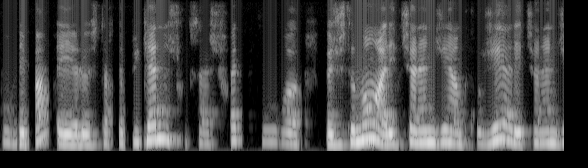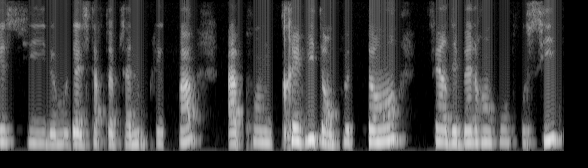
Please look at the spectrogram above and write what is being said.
convenait pas. Et le start-up week-end, je trouve ça chouette pour euh, ben, justement aller challenger un projet, aller challenger si le modèle start-up ça nous plaît ou pas, apprendre très vite en peu de temps, faire des belles rencontres aussi.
